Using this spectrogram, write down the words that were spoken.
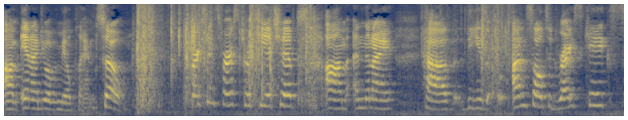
Um, and I do have a meal plan. So first things first, tortilla chips. Um, and then I have these unsalted rice cakes.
